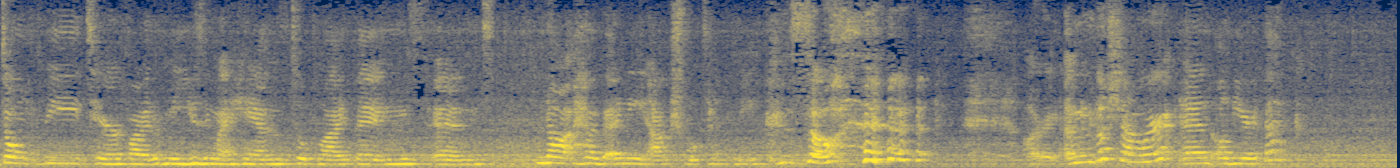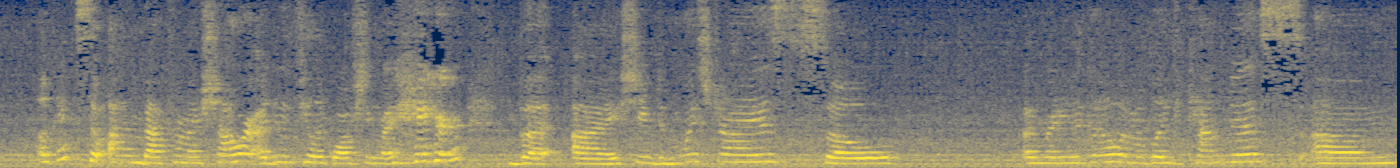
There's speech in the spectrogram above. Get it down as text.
don't be terrified of me using my hands to apply things and not have any actual technique. So, alright, I'm gonna go shower and I'll be right back. Okay, so I'm back from my shower. I didn't feel like washing my hair, but I shaved and moisturized, so I'm ready to go. I'm a blank canvas. Um,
